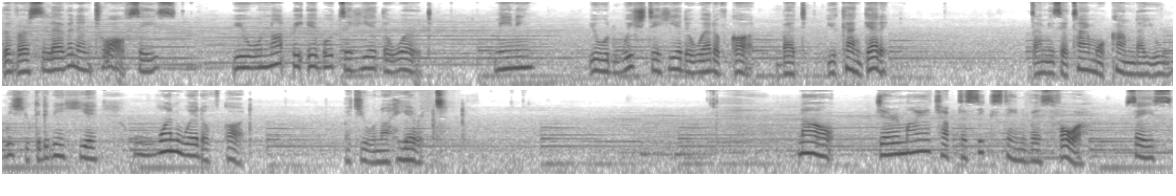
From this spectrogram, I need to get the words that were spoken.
The verse 11 and 12 says, You will not be able to hear the word, meaning you would wish to hear the word of God, but you can't get it. That means a time will come that you wish you could even hear one word of God but you will not hear it. Now, Jeremiah chapter 16, verse 4 says,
